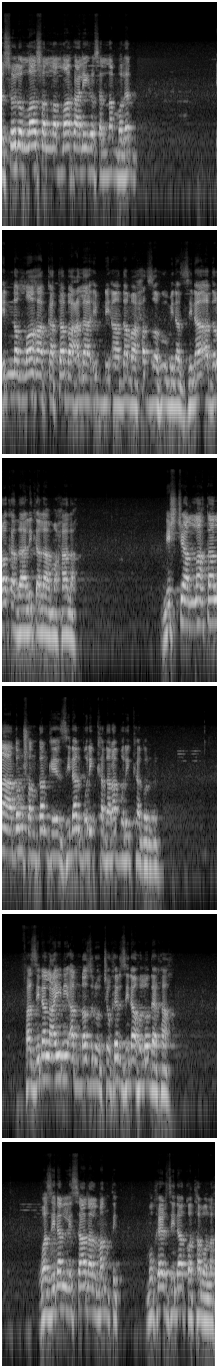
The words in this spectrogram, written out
রসুল্লাহ সাল্লাহ আলী সাল্লাম বলেন কাতাবা আলা ইবনি আদম হাজ্জাহু মিনাজ জিনা আদরাকা যালিকা লা মাহালা। নিশ্চয় আল্লাহ তাআলা আদম সন্তানকে জিনার পরীক্ষা দ্বারা পরীক্ষা করবেন। ফাজিনাল আইনি আর নজরু, চোখের জিনা হলো দেখা। ওয়াজিনাল লিসান আল মান্তিক, মুখের জিনা কথা বলা।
